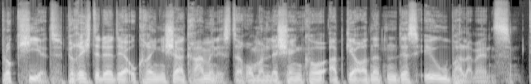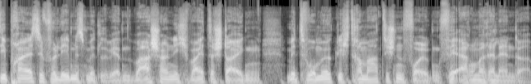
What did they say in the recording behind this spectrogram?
blockiert, berichtete der ukrainische Agrarminister Roman Leschenko Abgeordneten des EU-Parlaments. Die Preise für Lebensmittel werden wahrscheinlich weiter steigen, mit womöglich dramatischen Folgen für ärmere Länder.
